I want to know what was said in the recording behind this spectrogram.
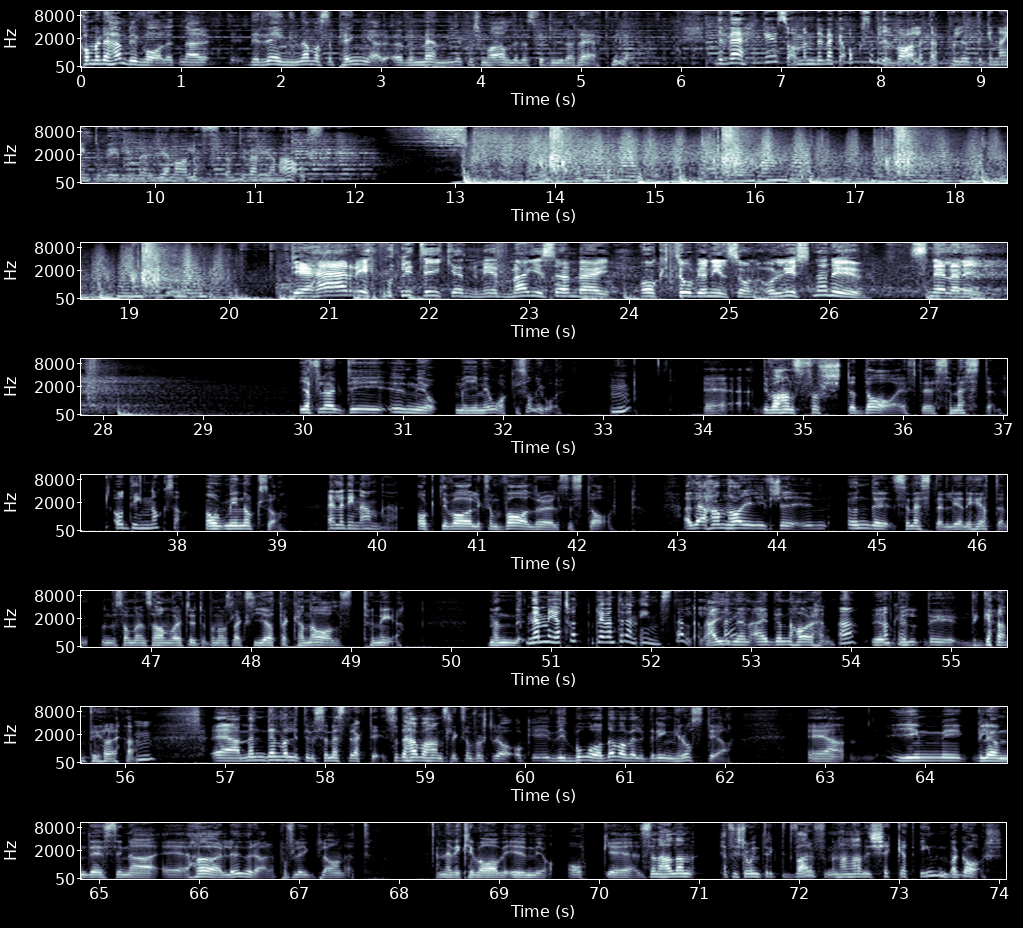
kommer det här bli valet när det regnar massa pengar över människor som har alldeles för dyra räkningar? Det verkar ju så, men det verkar också bli valet där politikerna inte vill ge några löften till väljarna alls. Det här är politiken med Maggie Strömberg och Torbjörn Nilsson. Och lyssna nu, snälla ni. Jag flög till Umeå med Jimmy Åkesson igår. Mm. Eh, det var hans första dag efter semestern. Och din också. Och min också. Eller din andra. Och det var liksom valrörelsestart. Alltså, han har i och för sig, under semesterledigheten under sommaren så har han varit ute på någon slags Göta kanals turné. Men Nej men jag tror att, blev inte den inställd eller? nej, Den, nej den har hänt. Det, okej. det, det, det garanterar jag. Mm. Eh, men den var lite semesteraktig, så det här var hans liksom första dag och vi båda var väldigt ringrostiga. Eh, Jimmy glömde sina eh, hörlurar på flygplanet när vi klev av i Umeå och eh, sen hade han, jag förstår inte riktigt varför, men han hade checkat in bagage.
